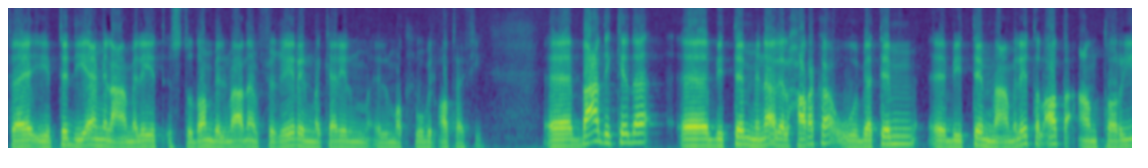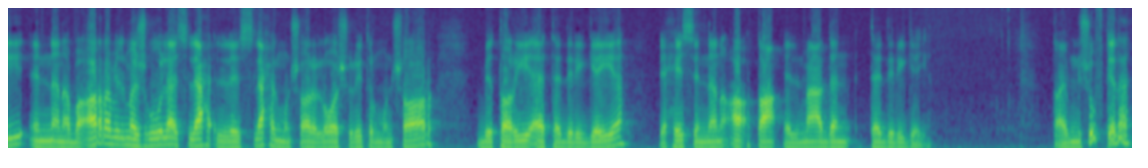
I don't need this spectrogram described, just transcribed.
فيبتدي يعمل عملية اصطدام بالمعدن في غير المكان الم- المطلوب القطع فيه. آه، بعد كده آه، بيتم نقل الحركة وبيتم آه، بيتم عملية القطع عن طريق إن أنا بقرب المشغولة سلاح لسلاح المنشار اللي هو شريط المنشار بطريقة تدريجية بحيث إن أنا أقطع المعدن تدريجيا. طيب نشوف كده.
